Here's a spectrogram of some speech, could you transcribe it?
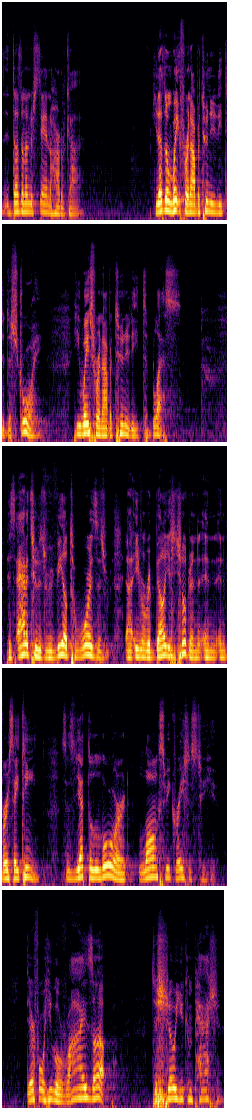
It doesn't understand the heart of God. He doesn't wait for an opportunity to destroy, he waits for an opportunity to bless. His attitude is revealed towards his uh, even rebellious children in, in verse 18. It says, Yet the Lord longs to be gracious to you. Therefore, he will rise up to show you compassion.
